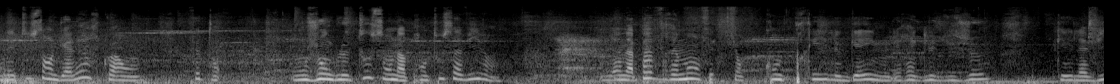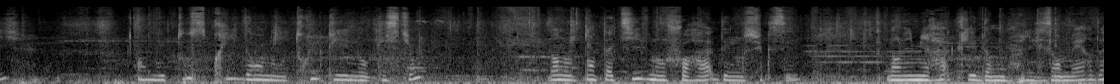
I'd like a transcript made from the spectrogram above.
On est tous en galère, quoi. en fait, on, on jongle tous, on apprend tous à vivre. Il n'y en a pas vraiment en fait qui ont compris le game, les règles du jeu, la vie. On est tous pris dans nos trucs et nos questions, dans nos tentatives, nos foirades et nos succès, dans les miracles et dans les emmerdes.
